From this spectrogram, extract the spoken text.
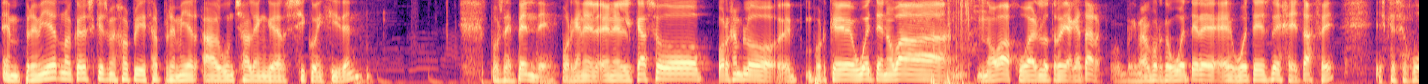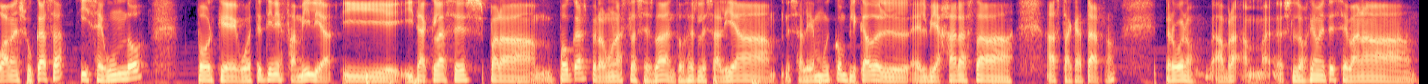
en Premier, ¿no crees que es mejor priorizar Premier a algún Challenger si coinciden? Pues depende, porque en el, caso, por ejemplo, eh, ¿por qué Huete no va, no va a jugar el otro día a Qatar? Pues primero porque Huete, eh, es de Getafe, es que se jugaba en su casa, y segundo, porque Huete tiene familia y, da clases para pocas, pero algunas clases da, entonces le salía, salía muy complicado el, viajar hasta, hasta Qatar, ¿no? Pero bueno, lógicamente se van a...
